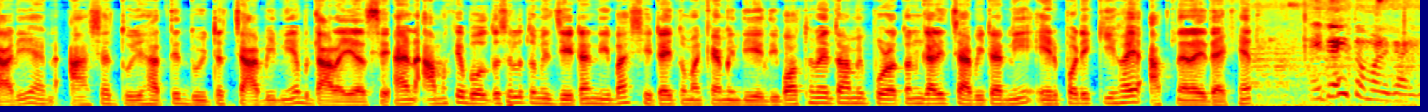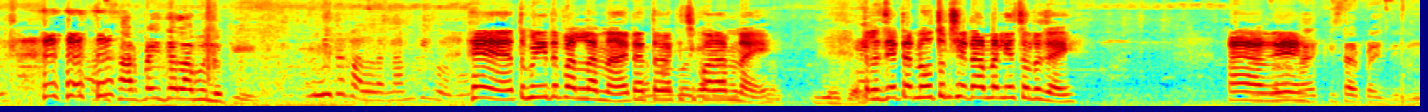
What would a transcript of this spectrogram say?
গাড়ি এন্ড আশা দুই হাতে দুইটা চাবি নিয়ে দাঁড়াই আছে এন্ড আমাকে বলতেছিল তুমি যেটা নিবা সেটাই তোমাকে আমি দিয়ে দিই প্রথমে তো আমি পুরাতন গাড়ির চাবিটা নিই এরপরে কি হয় আপনারাই দেখেন এটাই তোমার গাড়ি সারপ্রাইজ দিলাম হইল কি তুমি তো পারলাম না কি করব হ্যাঁ তুমি নিতে পারলা না এটা তো কিছু করার নাই তাহলে যেটা নতুন সেটা আমরা নিয়ে চলে যাই আরে কি সারপ্রাইজ দিলেন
